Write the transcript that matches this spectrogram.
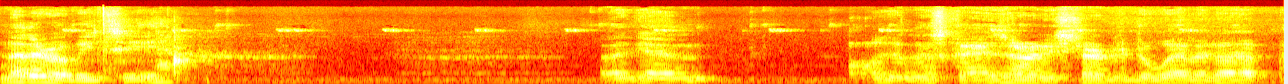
another OBT. Again, look at this guy's already started to web it up.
